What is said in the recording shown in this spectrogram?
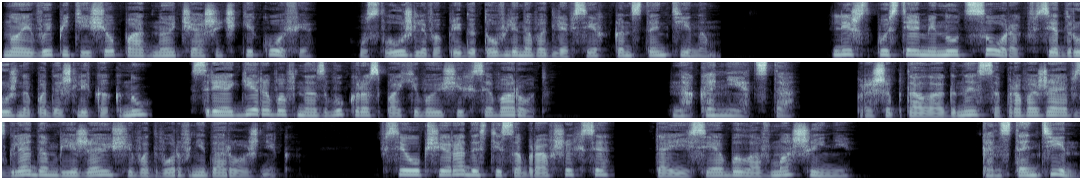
но и выпить еще по одной чашечке кофе, услужливо приготовленного для всех Константином. Лишь спустя минут сорок все дружно подошли к окну, среагировав на звук распахивающихся ворот. «Наконец-то!» — прошептала Агнеса, провожая взглядом въезжающий во двор внедорожник. Всеобщей радости собравшихся Таисия была в машине. «Константин!»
